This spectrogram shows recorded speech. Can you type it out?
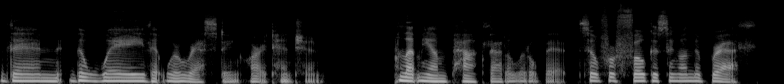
than the way that we're resting our attention. Let me unpack that a little bit. So, if we're focusing on the breath,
